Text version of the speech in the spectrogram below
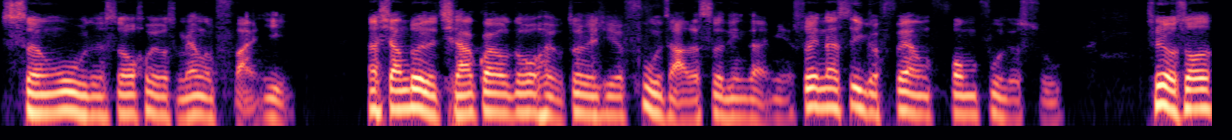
生物的时候会有什么样的反应。那相对的，其他怪物都会有这一些复杂的设定在里面，所以那是一个非常丰富的书。所以有时候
